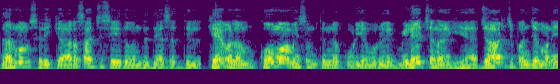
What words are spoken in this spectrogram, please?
தர்மம் செழிக்க அரசாட்சி செய்து வந்த தேசத்தில் கேவலம் கோமாமிசம் தின்னக்கூடிய ஒரு மிலேச்சனாகிய ஜார்ஜ் பஞ்சமனை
